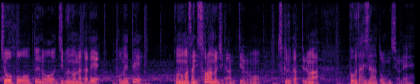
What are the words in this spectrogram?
情報というのを自分の中で止めてこのまさに空の時間っていうのを作るかっていうのは僕大事だなと思うんですよね。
